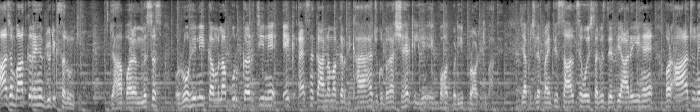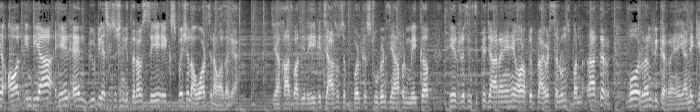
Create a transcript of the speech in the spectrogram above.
आज हम बात कर रहे हैं ब्यूटिक सलून की, जहाँ पर मिसेस रोहिणी कमलापुरकर जी ने एक ऐसा कारनामा कर दिखाया है जो गुलबर्गा शहर के लिए एक बहुत बड़ी प्राउड की बात है। जहाँ पिछले 35 साल से वो सर्विस देती आ रही हैं और आज उन्हें all India hair and beauty association की तरफ़ से एक स्पेशल अवार्ड से नवाजा गया जी हाँ खास बात ये रही कि 400 से बढ़कर स्टूडेंट्स यहाँ पर मेकअप हेयर ड्रेसिंग सीखते जा रहे हैं और अपने प्राइवेट सलून्स बनाकर वो रन भी कर रहे हैं। यानी कि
